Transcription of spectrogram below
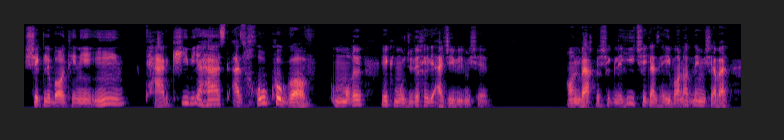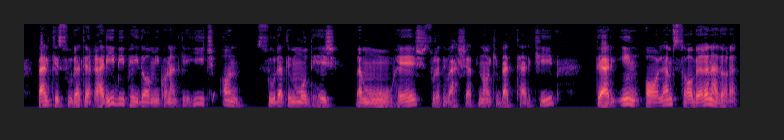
شکل باطنی این ترکیبی هست از خوک و گاو. اون موقع یک موجود خیلی عجیبی میشه. آن وقت به شکل هیچ یک از حیوانات نمی شود بلکه صورت غریبی پیدا می کند که هیچ آن صورت مدهش و موهش صورت وحشتناک بد ترکیب در این عالم سابقه ندارد.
